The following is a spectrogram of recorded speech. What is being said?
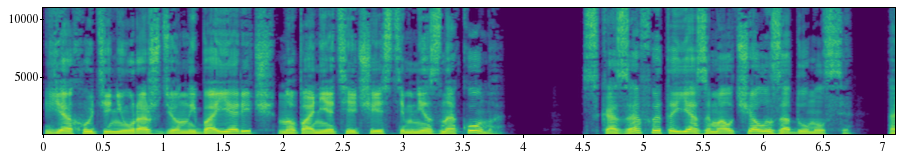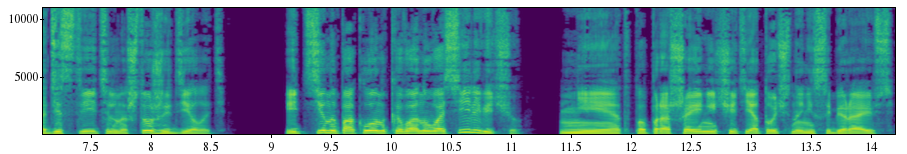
Я хоть и не урожденный боярич, но понятие чести мне знакомо». Сказав это, я замолчал и задумался. А действительно, что же делать? Идти на поклон к Ивану Васильевичу? Нет, попрошайничать я точно не собираюсь.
